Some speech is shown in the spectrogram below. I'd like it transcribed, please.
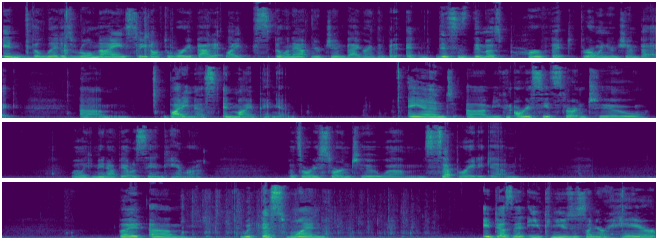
and the lid is real nice, so you don't have to worry about it like spilling out in your gym bag or anything. But it, this is the most perfect throw in your gym bag um, body mist, in my opinion. And um, you can already see it's starting to, well, you may not be able to see in camera, but it's already starting to um, separate again. But um, with this one, it doesn't, you can use this on your hair.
